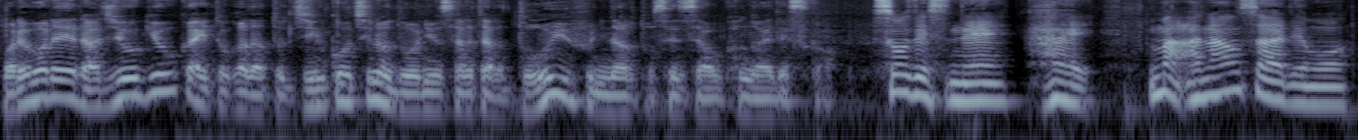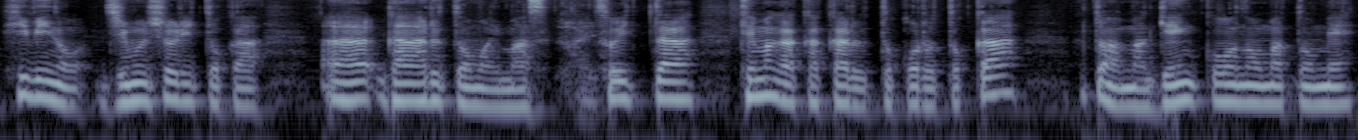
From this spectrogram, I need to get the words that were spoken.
我々ラジオ業界とかだと人工知能導入されたらどういうふうになると先生はお考えですか？そうですね。はい。まあアナウンサーでも日々の事務処理とかあがあると思います、はい。そういった手間がかかるところとかあとはまあ原稿のまとめ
